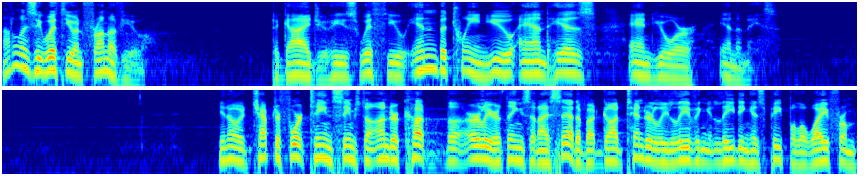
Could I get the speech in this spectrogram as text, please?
Not only is He with you in front of you to guide you, He's with you in between you and His and your enemies. You know, chapter 14 seems to undercut the earlier things that I said about God tenderly leaving, leading his people away from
